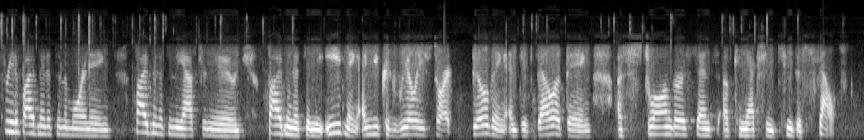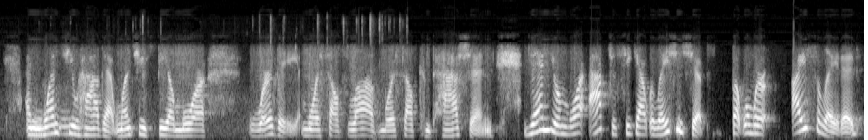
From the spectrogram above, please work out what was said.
three to five minutes in the morning, five minutes in the afternoon, five minutes in the evening, and you could really start building and developing a stronger sense of connection to the self. And mm-hmm. once you have that, once you feel more worthy, more self-love, more self-compassion, then you're more apt to seek out relationships. But when we're isolated,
